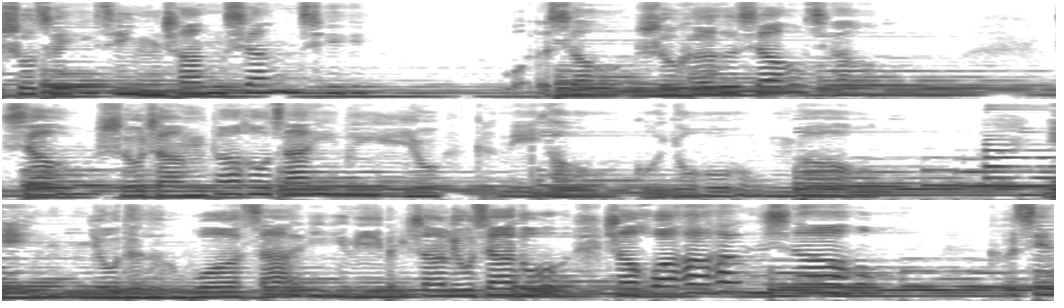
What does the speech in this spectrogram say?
说最近常想起我的小手和小脚，小手长大后再没有跟你要过拥抱。年幼的我在你背上留下多少欢笑，可现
